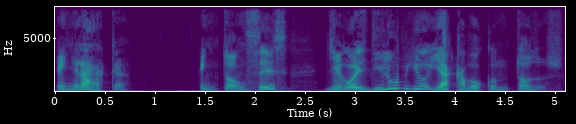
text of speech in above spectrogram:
en el arca. Entonces llegó el diluvio y acabó con todos.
